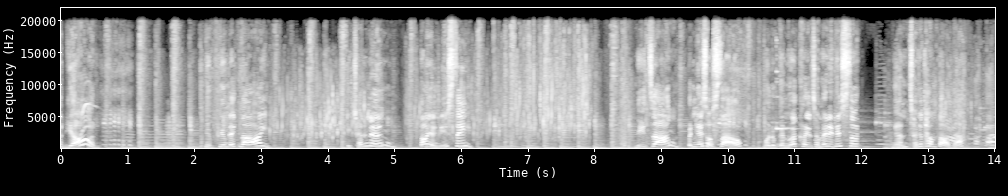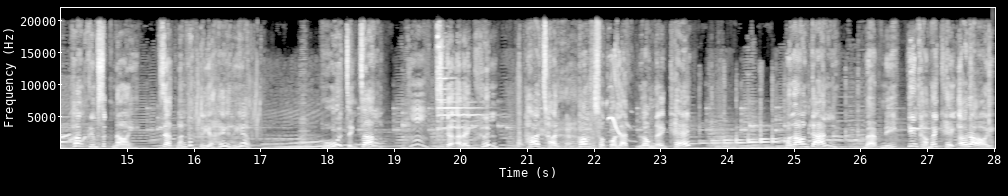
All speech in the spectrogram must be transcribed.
สุดยอดบีบครีมเล็กน้อย อีกชั้นหนึ่ง ต้องอย่างนี้สิ ดีจัง เป็นไงสาวๆ มาดูกันว่าใครจะทำได้ดีที่สุด งั้นฉันจะทำต่อนะ เพิ่มครีมสักหน่อย จากนั้นก็เกลี่ยให้เรียบโหเจ๋งจังจะเกิดอะไรขึ้น ถ้าฉันเพิ่มช็อกโกแลตลงในเค้ก มาลองกัน แบบนี้ยิ่งทำให้เค้กอร่อย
